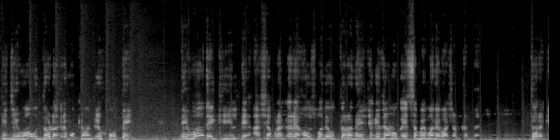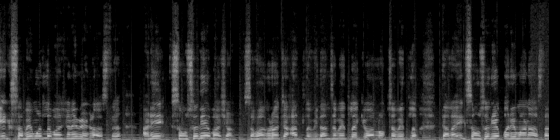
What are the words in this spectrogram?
की जेव्हा उद्धव ठाकरे मुख्यमंत्री होते तेव्हा देखील ते अशा प्रकारे हाऊसमध्ये उत्तरं द्यायचे की जणू काही सभेमध्ये भाषण करतात. तर एक सभेमधलं भाषण हे वेगळं असतं आणि संसदीय भाषण सभागृहाच्या आतलं विधानसभेतलं किंवा लोकसभेतलं त्याला एक संसदीय परिमाणं असतात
